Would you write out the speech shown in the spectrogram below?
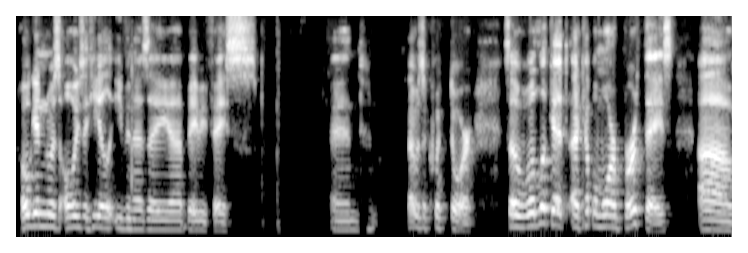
Hogan was always a heel, even as a uh, baby face. And that was a quick door. So we'll look at a couple more birthdays uh,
